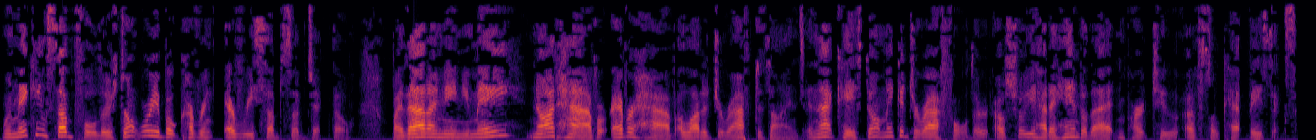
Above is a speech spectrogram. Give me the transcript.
When making subfolders, don't worry about covering every subsubject though. By that I mean you may not have or ever have a lot of giraffe designs. In that case, don't make a giraffe folder. I'll show you how to handle that in part two of SewCat Basics.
